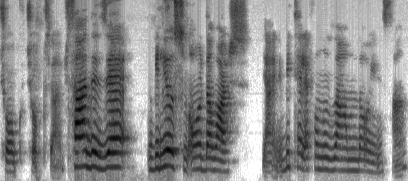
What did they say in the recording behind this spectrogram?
çok çok güzel şey. Sadece biliyorsun orada var. Yani bir telefon uzağında o insan.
